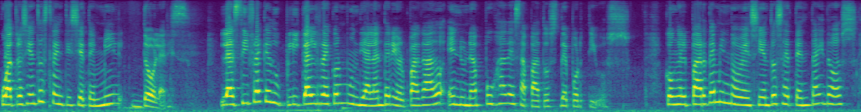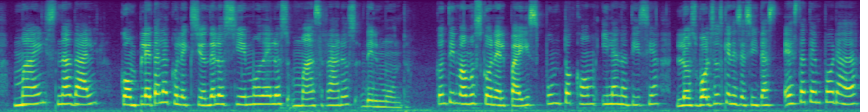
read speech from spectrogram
437 mil dólares. la cifra que duplica el récord mundial anterior pagado en una puja de zapatos deportivos. Con el par de 1972, Miles Nadal completa la colección de los 100 modelos más raros del mundo. Continuamos con el país.com y la noticia, los bolsos que necesitas esta temporada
